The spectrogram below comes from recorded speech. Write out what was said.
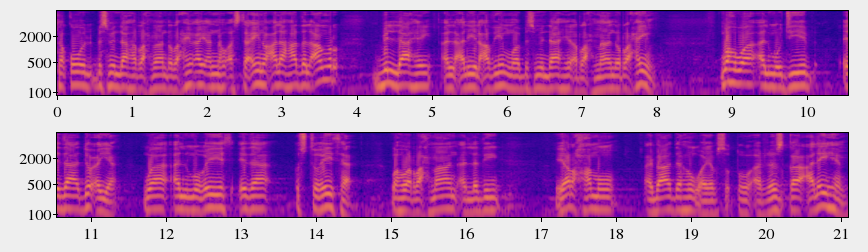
تقول بسم الله الرحمن الرحيم أي أنه أستعين على هذا الأمر بالله العلي العظيم وبسم الله الرحمن الرحيم. وهو المجيب إذا دعي والمغيث إذا استغيث وهو الرحمن الذي يرحم عباده ويبسط الرزق عليهم.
